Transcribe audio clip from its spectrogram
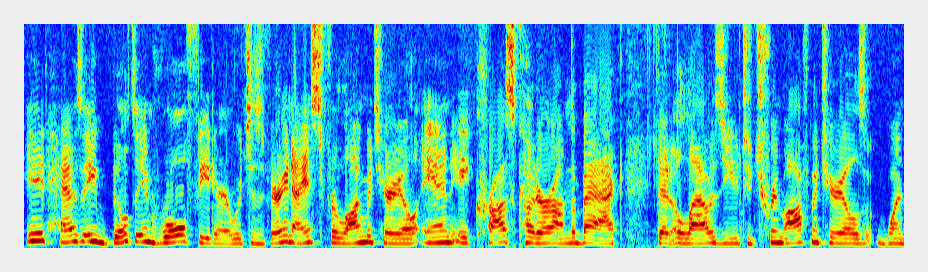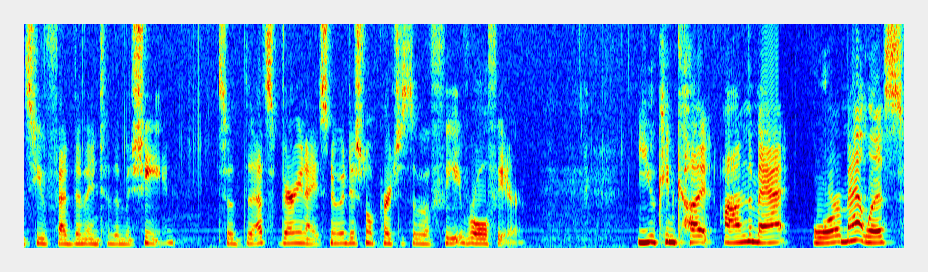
It has a built-in roll feeder, which is very nice for long material, and a cross cutter on the back that allows you to trim off materials once you've fed them into the machine. So that's very nice. No additional purchase of a roll feeder. You can cut on the mat or matless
